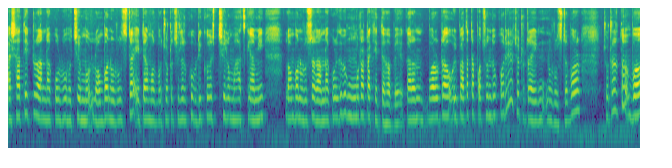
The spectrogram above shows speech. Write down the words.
আর সাথে একটু রান্না করব হচ্ছে লম্বা নুডলসটা। এটা আমার ছোটো ছেলের খুব রিকোয়েস্ট ছিল, মা, আজকে আমি লম্বা নুডলসটা রান্না করে দেবো মোটাটা খেতে হবে। কারণ বড়টা ওই পাতাটা পছন্দ করে ছোটোটা এই নুডলসটা। বড়, ছোটো তো, বড়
